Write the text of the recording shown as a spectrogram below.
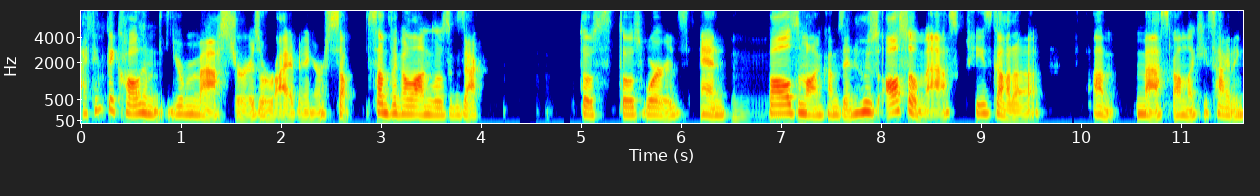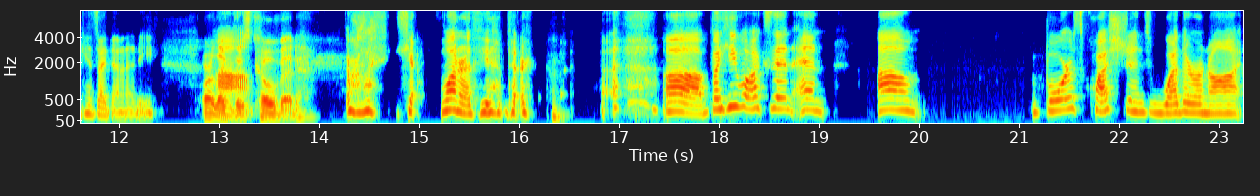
I think they call him your master is arriving or some, something along those exact those those words, and Ba'alzamon comes in, who's also masked. He's got a um mask on, like he's hiding his identity. Or like um, there's COVID. Or like, yeah, one or the other. uh, but he walks in and um Bors questions whether or not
